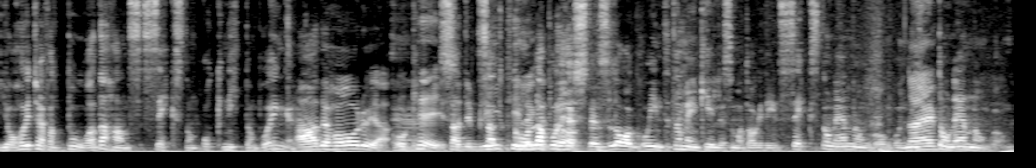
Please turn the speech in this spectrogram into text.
Jag har ju träffat båda hans 16 och 19 poängare. Ja, det har du ja. Eh, Okej, så, att- det blir så att kolla på bra. höstens lag och inte ta med en kille som har tagit in 16 en omgång och Nej. 19 en omgång.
